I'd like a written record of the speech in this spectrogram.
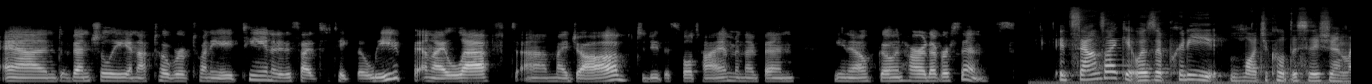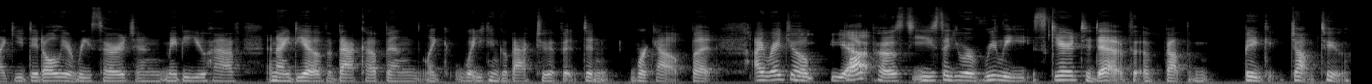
And eventually, in October of 2018, I decided to take the leap and I left um, my job to do this full time. And I've been, you know, going hard ever since. It sounds like it was a pretty logical decision. Like you did all your research and maybe you have an idea of a backup and like what you can go back to if it didn't work out. But I read your Y- blog post. You said you were really scared to death about the big jump too.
